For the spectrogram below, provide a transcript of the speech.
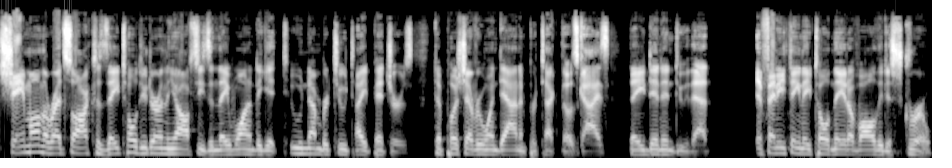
shame on the Red Sox because they told you during the offseason they wanted to get two number two type pitchers to push everyone down and protect those guys. They didn't do that. if anything, they told Nate Eovaldi to screw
